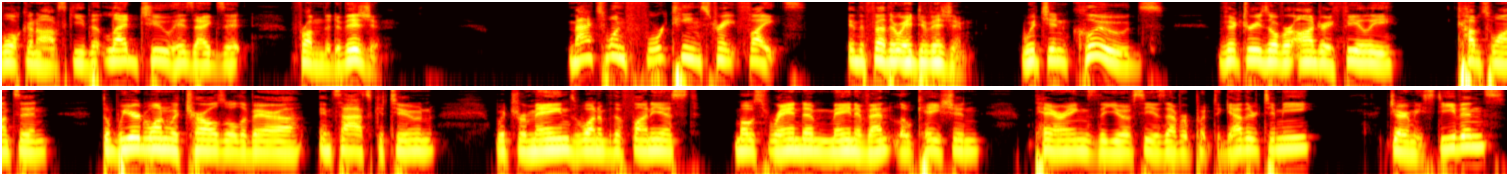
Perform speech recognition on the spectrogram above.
Volkanovski that led to his exit from the division. Max won 14 straight fights in the featherweight division, which includes victories over Andre Fili, Cub Swanson, the weird one with Charles Oliveira in Saskatoon, which remains one of the funniest, most random main event location pairings the UFC has ever put together to me. Jeremy Stephens,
